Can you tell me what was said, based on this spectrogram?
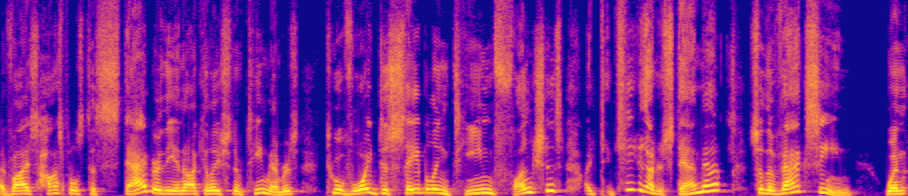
advised hospitals to stagger the inoculation of team members to avoid disabling team functions. Do you understand that? So the vaccine, when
